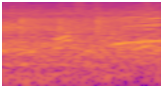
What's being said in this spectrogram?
Yeah.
